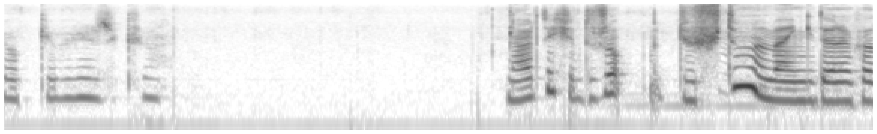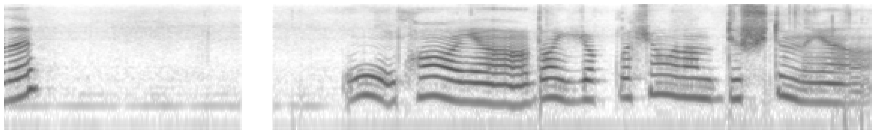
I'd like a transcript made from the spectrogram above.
Yok gibi gözüküyor. Nerede ki drop düştü mü ben gidene kadar? Oha ya daha yaklaşamadan düştü mü ya?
